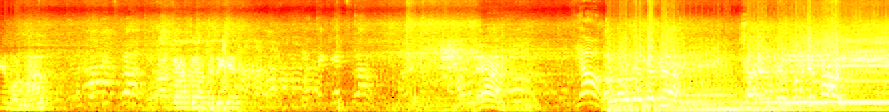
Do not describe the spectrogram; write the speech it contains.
Ya, mohon maaf. Surat-surat sedikit. Ya. Lalu berikutnya, saya pakai pos.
